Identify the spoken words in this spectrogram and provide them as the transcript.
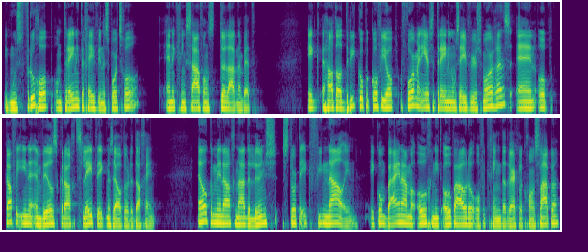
Ik moest vroeg op om training te geven in de sportschool en ik ging s'avonds te laat naar bed. Ik had al drie koppen koffie op voor mijn eerste training om 7 uur s morgens. En op cafeïne en wilskracht sleepte ik mezelf door de dag heen. Elke middag na de lunch stortte ik finaal in. Ik kon bijna mijn ogen niet open houden of ik ging daadwerkelijk gewoon slapen.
